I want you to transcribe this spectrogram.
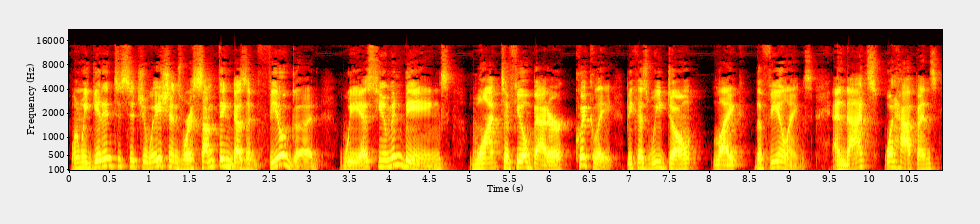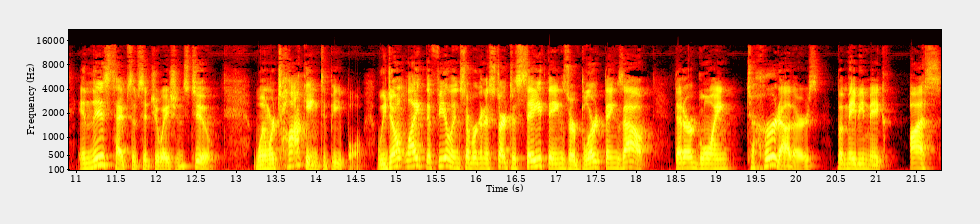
When we get into situations where something doesn't feel good, we as human beings want to feel better quickly because we don't like the feelings. And that's what happens in these types of situations too. When we're talking to people, we don't like the feelings, so we're going to start to say things or blurt things out that are going to hurt others, but maybe make us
